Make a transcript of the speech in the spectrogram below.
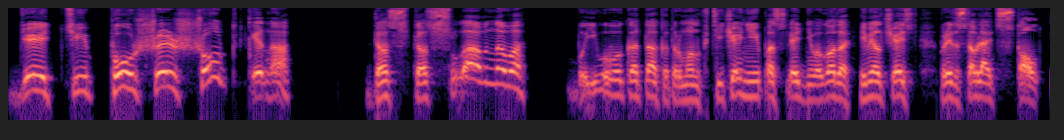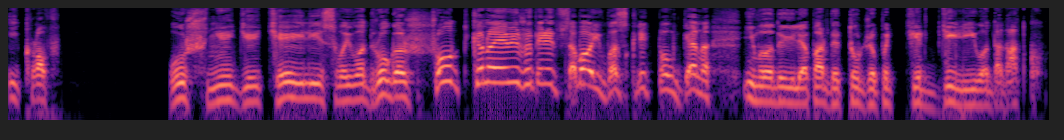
дети Пуши Шуткина, достославного боевого кота, которому он в течение последнего года имел честь предоставлять стол и кров. «Уж не детей ли своего друга Шуткина я вижу перед собой!» — воскликнул Гена, и молодые леопарды тут же подтвердили его догадку.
